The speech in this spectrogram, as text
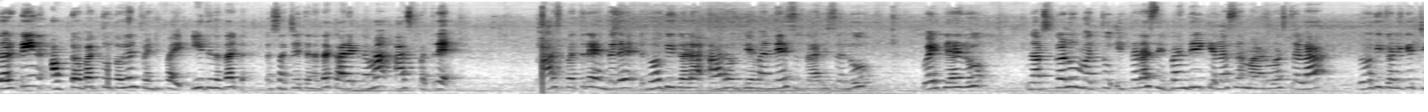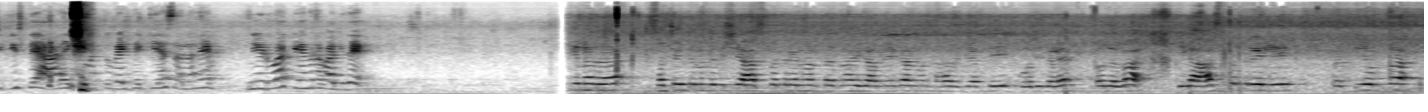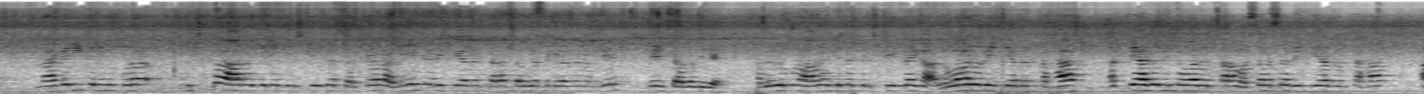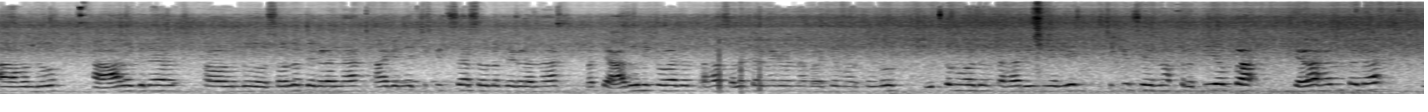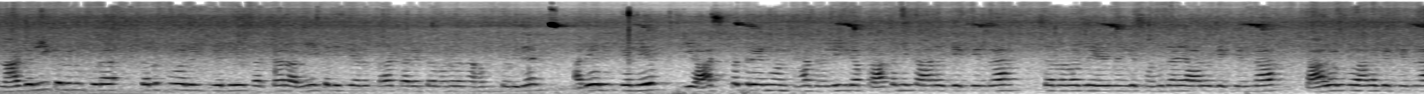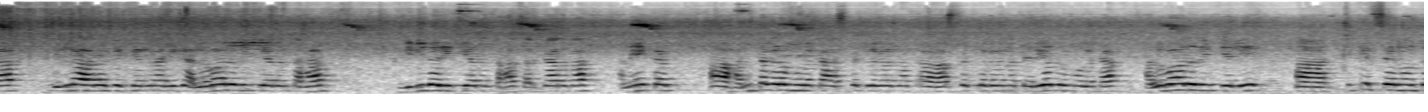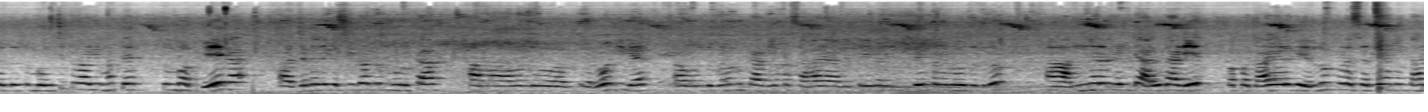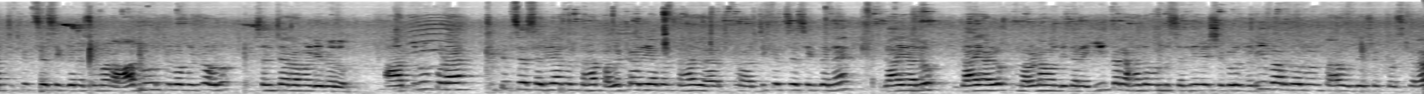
Thirteen October two thousand twenty five ಈ ದಿನದ ಸಚೇತನದ ಕಾರ್ಯಕ್ರಮ ಆಸ್ಪತ್ರೆ. ಆಸ್ಪತ್ರೆ ಎಂದರೆ ರೋಗಿಗಳ ಆರೋಗ್ಯವನ್ನೇ ಸುಧಾರಿಸಲು ವೈದ್ಯರು ನರ್ಸ್ಗಳು ಮತ್ತು ಇತರ ಸಿಬ್ಬಂದಿ ಕೆಲಸ ಮಾಡುವ ಸ್ಥಳ. ರೋಗಿಗಳಿಗೆ ಚಿಕಿತ್ಸೆ ಆರೈಕೆ ಮತ್ತು ವೈದ್ಯಕೀಯ ಸಲಹೆ ನೀಡುವ ಕೇಂದ್ರವಾಗಿದೆ. ದಿನದ ಸಚೇತನದ ವಿಷಯ ಆಸ್ಪತ್ರೆ ಅನ್ನುವಂಥದ್ದನ್ನ ಈಗ ಮೇಘ ಅನ್ನುವಂತಹ ವಿದ್ಯಾರ್ಥಿ ಓದಿದ್ದಾಳೆ. ಹೌದಲ್ವಾ? ಈಗ ಆಸ್ಪತ್ರೆಯಲ್ಲಿ ಪ್ರತಿಯೊಬ್ಬ ನಾಗರಿಕನಿಗೂ ಕೂಡ ಉಚಿತ ಆರೋಗ್ಯದ ದೃಷ್ಟಿಯಿಂದ ಸರ್ಕಾರ ಅನೇಕ ರೀತಿಯಾದಂತಹ ಸವಲತ್ತುಗಳನ್ನು ನಮಗೆ ನೀಡ್ತಾ ಬಂದಿದೆ. ಅದರಲ್ಲೂ ಕೂಡ ಆರೋಗ್ಯದ ದೃಷ್ಟಿಯಿಂದ ಈಗ ಹಲವಾರು ರೀತಿಯಾದಂತಹ ಅತ್ಯಾಧುನಿಕವಾದಂತಹ ಹೊಸ ಹೊಸ ರೀತಿಯಾದಂತಹ, ಆ, ಒಂದು ಆರೋಗ್ಯದ ಒಂದು ಸೌಲಭ್ಯಗಳನ್ನು ಹಾಗೆಯೇ ಚಿಕಿತ್ಸಾ ಸೌಲಭ್ಯಗಳನ್ನು ಮತ್ತು ಆಧುನಿಕವಾದಂತಹ ಸಲಕರಣೆಗಳನ್ನು ಬಳಕೆ ಮಾಡಿಕೊಂಡು ಉತ್ತಮವಾದಂತಹ ರೀತಿಯಲ್ಲಿ ಚಿಕಿತ್ಸೆಯನ್ನು ಪ್ರತಿಯೊಬ್ಬ ಕೆಳಹಂತದ ನಾಗರಿಕರಿಗೂ ಕೂಡ ತಲುಪುವ ರೀತಿಯಲ್ಲಿ ಸರ್ಕಾರ ಅನೇಕ ರೀತಿಯಾದಂತಹ ಕಾರ್ಯಕ್ರಮಗಳನ್ನು ಹಮ್ಮಿಕೊಂಡಿದೆ. ಅದೇ ರೀತಿಯಲ್ಲಿ ಈ ಆಸ್ಪತ್ರೆ ಎನ್ನುವಂತಹದ್ರಲ್ಲಿ ಈಗ ಪ್ರಾಥಮಿಕ ಆರೋಗ್ಯ ಕೇಂದ್ರ ಸರ್ ಅವಾಗಲೇ ಹೇಳಿದಂಗೆ ಸಮುದಾಯ ಆರೋಗ್ಯ ಕೇಂದ್ರ ತಾಲೂಕು ಆರೋಗ್ಯ ಕೇಂದ್ರ ಜಿಲ್ಲಾ ಆರೋಗ್ಯ ಕೇಂದ್ರ ಹೀಗೆ ಹಲವಾರು ರೀತಿಯಾದಂತಹ ವಿವಿಧ ರೀತಿಯಾದಂತಹ ಸರ್ಕಾರದ ಅನೇಕ ಆ, ಹಂತಗಳ ಮೂಲಕ ಹಾಸ್ಪಿಟ್ಲ್ಗಳನ್ನು ಹಾಸ್ಪಿಟ್ಲ್ಗಳನ್ನು ತೆರೆಯೋದ್ರ ಮೂಲಕ ಹಲವಾರು ರೀತಿಯಲ್ಲಿ ಚಿಕಿತ್ಸೆ ಅನ್ನುವಂಥದ್ದು ತುಂಬ ಉಚಿತವಾಗಿ ಮತ್ತು ತುಂಬ ಬೇಗ ಜನರಿಗೆ ಸಿಗೋದ್ರ ಮೂಲಕ ಆ ಒಂದು ರೋಗಿಗೆ ಆ, ಒಂದು ಗುಣಮುಖ ಆಗಲಿಕ್ಕೆ ಸಹಾಯ ಆಗುತ್ತೆ. ಈಗ ಪೇಪರಲ್ಲಿ ಓದಿದ್ರು ಹನ್ನೆರಡು ಗಂಟೆ ಅಲ್ದಾಡಿ ಪಾಪ ಗಾಯಾಳಿಗೆ ಎಲ್ಲೂ ಕೂಡ ಸರಿಯಾದಂತಹ ಚಿಕಿತ್ಸೆ ಸಿಗದೆ ಸುಮಾರು ಆರುನೂರು ಕಿಲೋಮೀಟರ್ ಅವರು ಸಂಚಾರ ಮಾಡಿರೋದು. ಆದರೂ ಕೂಡ ಚಿಕಿತ್ಸೆ ಸರಿಯಾದಂತಹ, ಫಲಕಾರಿಯಾದಂತಹ ಚಿಕಿತ್ಸೆ ಸಿಗದೇ ಗಾಯಾಳು ಗಾಯಾಳು ಮರಣ ಹೊಂದಿದ್ದಾರೆ. ಈ ತರಹದ ಒಂದು ಸನ್ನಿವೇಶಗಳು ನಡೀಬಾರದು ಅನ್ನುವಂತಹ ಉದ್ದೇಶಕ್ಕೋಸ್ಕರ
